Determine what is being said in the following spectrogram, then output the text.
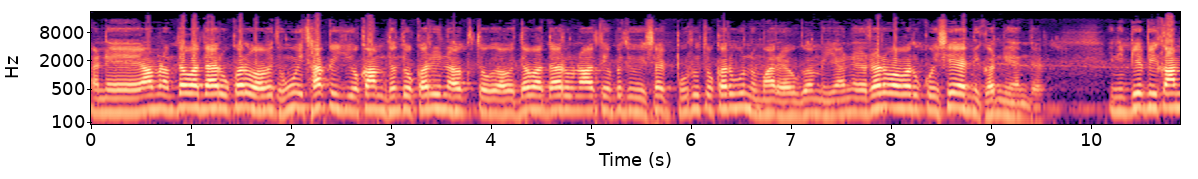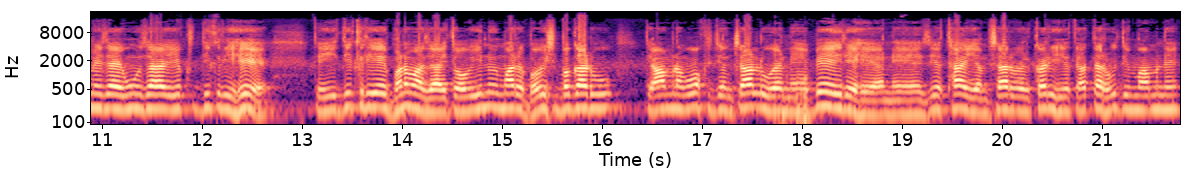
અને હમણાં દવા દારૂ કરો, હવે તો હું થાકી ગયો, કામ ધંધો કરી ન શકતો. હવે દવા દારૂ ના તે બધું સાહેબ પૂરું તો કરવું ને મારે હવે ગમે. અને રડવાવાળું કોઈ છે નહીં ઘરની અંદર. એની બેબી કામે જાય, હું જાય, એક દીકરી છે, તો એ દીકરી એ ભણવા જાય, તો એનું મારે ભવિષ્ય બગાડવું. તે હમણાં ઓક્સિજન ચાલુ હોય અને બે રહે. અને જે થાય એમ સારવાર કરીએ તો અત્યાર સુધીમાં અમને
